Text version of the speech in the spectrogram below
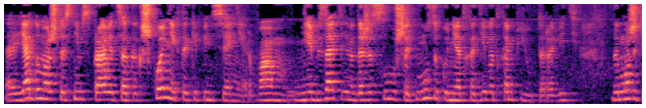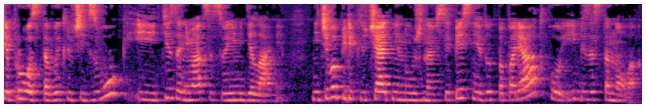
Э, я думаю, что с ним справится как школьник, так и пенсионер. Вам не обязательно даже слушать музыку, не отходив от компьютера, ведь вы можете просто выключить звук и идти заниматься своими делами. Ничего переключать не нужно, все песни идут по порядку и без остановок.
